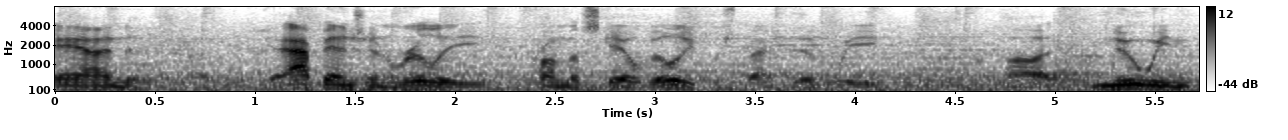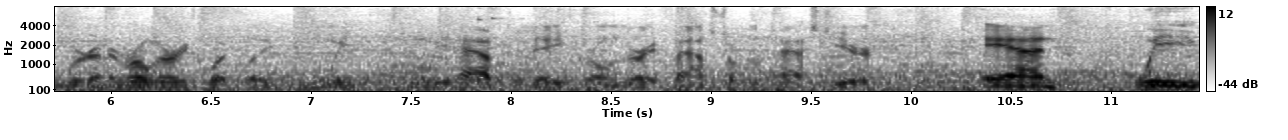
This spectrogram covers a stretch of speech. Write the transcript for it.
And App Engine really, from the scalability perspective, we uh, knew we were going to grow very quickly, and we, and we have to date grown very fast over the past year. And we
